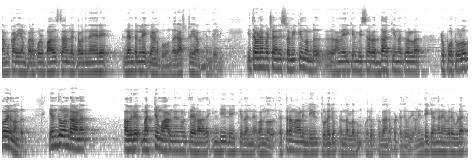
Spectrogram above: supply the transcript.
നമുക്കറിയാം പലപ്പോഴും പാകിസ്ഥാനിലൊക്കെ അവർ നേരെ ലണ്ടനിലേക്കാണ് പോകുന്നത് രാഷ്ട്രീയ അഭയം തേടി. ഇത്തവണ പക്ഷേ അതിന് ശ്രമിക്കുന്നുണ്ട്. അമേരിക്കൻ വിസ റദ്ദാക്കി എന്നൊക്കെയുള്ള റിപ്പോർട്ടുകളൊക്കെ വരുന്നുണ്ട്. എന്തുകൊണ്ടാണ് അവർ മറ്റ് മാർഗങ്ങൾ തേടാതെ ഇന്ത്യയിലേക്ക് തന്നെ വന്നത്? എത്ര നാൾ ഇന്ത്യയിൽ തുടരും എന്നുള്ളതും ഒരു പ്രധാനപ്പെട്ട ചോദ്യമാണ്. ഇന്ത്യയ്ക്ക് അങ്ങനെ അവരിവിടെ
